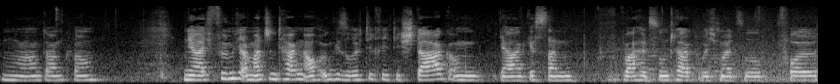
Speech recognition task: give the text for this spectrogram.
Ja, danke. Ja, ich fühle mich an manchen Tagen auch irgendwie so richtig, richtig stark. Und ja, gestern war halt so ein Tag, wo ich mal so voll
